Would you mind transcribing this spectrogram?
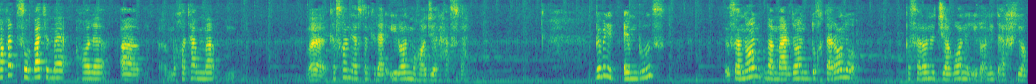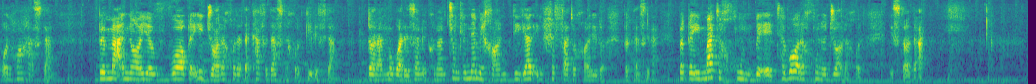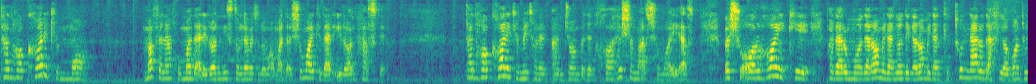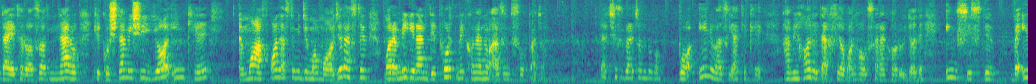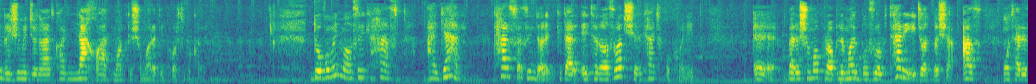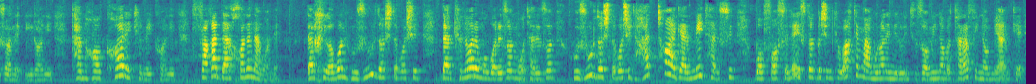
فقط صحبت ما حال مخاطب ما کسانی هستند که در ایران مهاجر هستند ببینید امروز زنان و مردان دختران و پسران جوان ایرانی در خیابان ها هستند به معنای واقعی جان خود در کف دست خود گرفتن. دارن مبارزه می‌کنن چون که نمی‌خوان دیگر این خفت و خاری رو بپذیرن. به قیمت خون به اعتبار خون و جان خود ایستادن. تنها کاری که ما ما فعلا خب ما در ایران نیستم نمی‌تونم آمده. شما که در ایران هسته تنها کاری که می‌تونن انجام بدن خواهش ما از شمایی است. و شعارهایی که پدر و مادرها میدن یا دیگران میدن که تو نرو در خیابان تو در اعتراضات نرو که کشته میشی یا این که ما افغان هستیم اینجا ما مهاجر هستیم ما را می‌گیرن دپورت می‌کنن و از این صحبت ها یک چیز براتون بگم. با این وضعیتی که همین حال در خیابان ها و سرک ها روی داده این سیستم و این رژیم جنایتکار نخواهد ماند که شما را دپورت بکنه. دومین موضوعی که هست اگر ترس از این دارین که در اعتراضات شرکت بکنید برای شما پرابلم های بزرگتری ایجاد بشه از معترضان ایرانی تنها کاری که می‌کنید فقط در خانه نمانه. در خیابان حضور داشته باشید در کنار مبارزان معترضان حضور داشته باشید. حتی اگر میترسید با فاصله استاد بشین که وقتی ماموران نیرو انتظامی اینا به طرف اینا میان که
